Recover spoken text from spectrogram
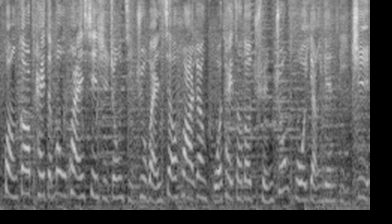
广告拍的梦幻，现实中几句玩笑话让国泰遭到全中国扬言抵制。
